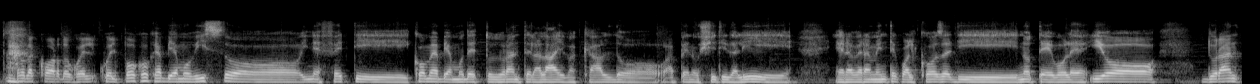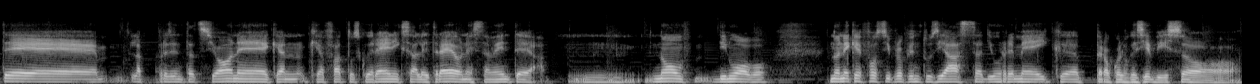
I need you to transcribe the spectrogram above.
Sono d'accordo, quel, quel, poco che abbiamo visto, in effetti, come abbiamo detto durante la live a caldo, appena usciti da lì, era veramente qualcosa di notevole. Io durante la presentazione che, han, che, ha fatto Square Enix alle 3 onestamente mh, mm, non di nuovo non è che fossi proprio entusiasta di un remake però quello che si è visto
